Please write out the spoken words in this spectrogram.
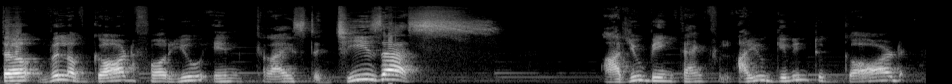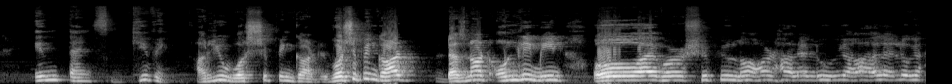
the will of God for you in Christ Jesus. Are you being thankful? Are you giving to God in thanksgiving? Are you worshiping God? Worshipping God does not only mean, oh, I worship you, Lord, hallelujah, hallelujah.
